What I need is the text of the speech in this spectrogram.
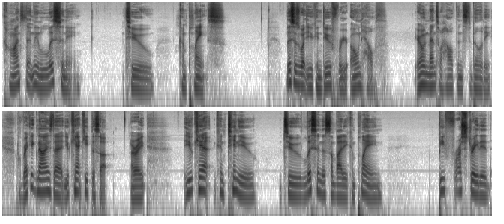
constantly listening to complaints, this is what you can do for your own health, your own mental health and stability. Recognize that you can't keep this up, all right? You can't continue to listen to somebody complain be frustrated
